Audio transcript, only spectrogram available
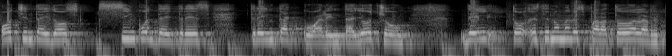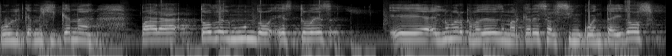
82 53 30 48. Del, este número es para toda la República Mexicana, para todo el mundo. Esto es, eh, el número que me debes de marcar es al 52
